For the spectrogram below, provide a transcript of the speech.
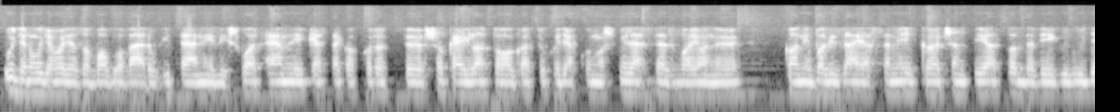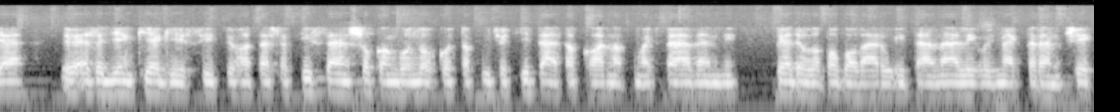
ugyanúgy, ahogy az a babaváró hitelnél is volt, ha emlékeztek, akkor ott sokáig latolgattuk, hogy akkor most mi lesz ez, vajon ő kanibalizálja a személyi kölcsönpiacot, de végül ugye ez egy ilyen kiegészítő hatás, hiszen sokan gondolkodtak úgy, hogy hitelt akarnak majd felvenni, például a babaváró hitel mellé, hogy megteremtsék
